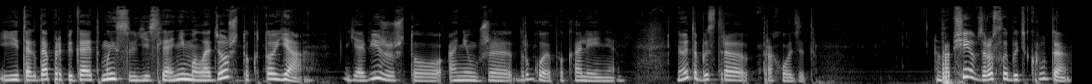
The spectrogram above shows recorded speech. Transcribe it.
и тогда пробегает мысль, если они молодежь, то кто я? Я вижу, что они уже другое поколение. Но это быстро проходит. Вообще, взрослый быть круто.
